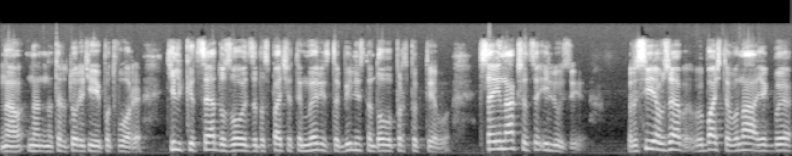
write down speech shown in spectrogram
на, на, на території тієї потвори. Тільки це дозволить забезпечити мир і стабільність на довгу перспективу. Все інакше це ілюзії. Росія вже, ви бачите, вона якби.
